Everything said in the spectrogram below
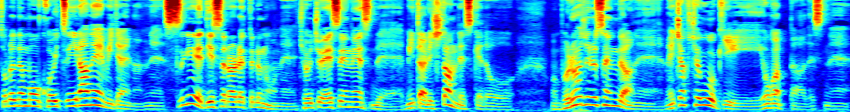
それでもうこいついらねえみたいなね、すげえディスられてるのをね、ちょいちょい SNS で見たりしたんですけど、ブラジル戦ではね、めちゃくちゃ動き良かったですね。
